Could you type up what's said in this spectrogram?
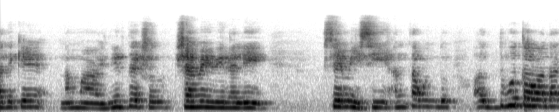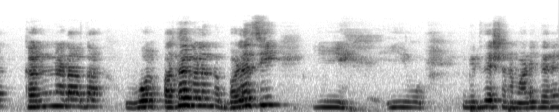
ಅದಕ್ಕೆ ನಮ್ಮ ನಿರ್ದೇಶಕರು ಕ್ಷಮೆವಿರಲಿ ಕ್ಷಮಿಸಿ ಅಂತ ಒಂದು ಅದ್ಭುತವಾದ ಕನ್ನಡದ ಪದಗಳನ್ನು ಬಳಸಿ ಈ ಈ ನಿರ್ದೇಶನ ಮಾಡಿದ್ದಾರೆ.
